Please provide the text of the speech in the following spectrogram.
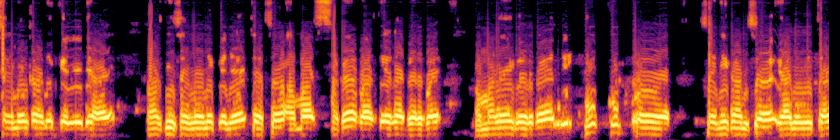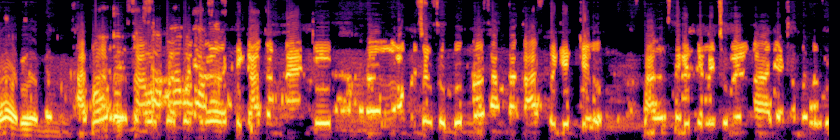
सैनिकांनी केलेली आहे भारतीय सैन्याने केली आहे त्याचं आम्हा सगळ्या भारतीयांना गर्व आहे. आम्हालाही गर्व आहे आणि खूप खूप सैनिकांचं या निमित्तानं अभिनंदन पत्र टीका ऑपरेशन न सांगता का स्थगित केलं? स्थगित वेळ याच्याबद्दल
